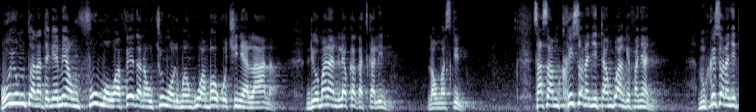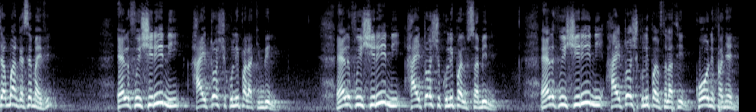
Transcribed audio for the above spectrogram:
Huyu mtu anategemea mfumo wa fedha na uchumi wa ulimwengu ambao uko chini ya laana. Ndio maana anaendelea kukaa katika lindi la umaskini. Sasa mkristo anajitambua angefanyaje? Mkristo anajitambua angesema hivi elfu ishirini haitoshi kulipa laki mbili elfu ishirini haitoshi kulipa elfu sabini. Elfu ishirini haitoshi kulipa elfu thelathini. Kwao nifanyeje?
